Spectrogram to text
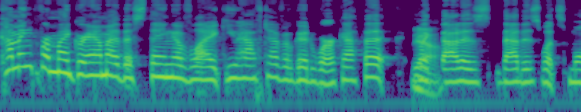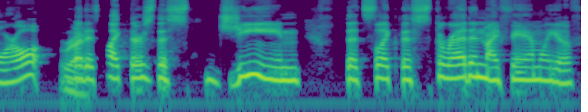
coming from my grandma this thing of like you have to have a good work ethic. Yeah. Like that is that is what's moral. Right. But it's like there's this gene that's like this thread in my family of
